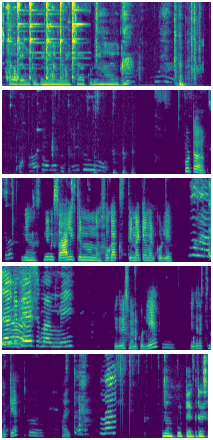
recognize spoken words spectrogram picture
ಇಷ್ಟ ಎಲ್ಲರೂ ಬನ್ನಿ ನಮ್ಮ ಮನೆಗೆ ಚಹಾ ಕುಡಿಯೋಣ ಎಲ್ಲರೂ ಪುಟ್ಟ ನಿನ್ ನಿನಗೆ ಸಾಲಿಗೆ ತಿನ್ನ ಹೋಗಾಕ್ ತಿನ್ನಕ್ಕೇನು ಮಾಡಿಕೊಡ್ಲಿ? ಎಗ್ರೇಸ್ ಮಾಡಿಕೊಡ್ಲಿ? ಎಗ್ರೆಸ್ ತಿನ್ನೋಕ್ಕೆ. ಆಯ್ತು. ನಮ್ಮ ಪುಟ್ಟ ಎಗ್ರೆಸ್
